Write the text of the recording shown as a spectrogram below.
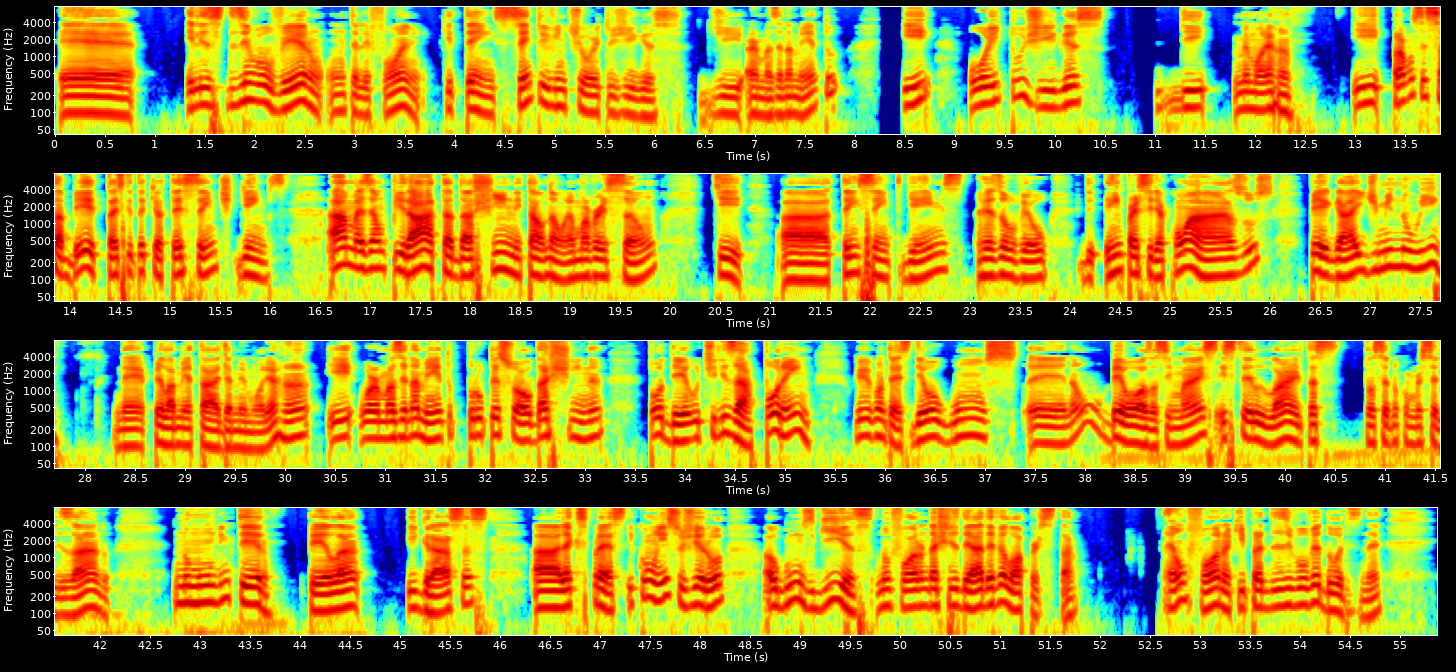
É, eles desenvolveram um telefone que tem 128 GB de armazenamento e 8 GB de memória RAM. E para você saber, tá escrito aqui, ó, Tencent Games. Ah, mas é um pirata da China e tal. Não, é uma versão que a Tencent Games resolveu, em parceria com a Asus, pegar e diminuir né, pela metade a memória RAM e o armazenamento para o pessoal da China poder utilizar. Porém, o que, que acontece? Deu alguns, é, não BOs assim, mas esse celular está tá sendo comercializado no mundo inteiro pela e graças a AliExpress. E com isso gerou alguns guias no fórum da XDA Developers, tá? É um fórum aqui para desenvolvedores, né?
